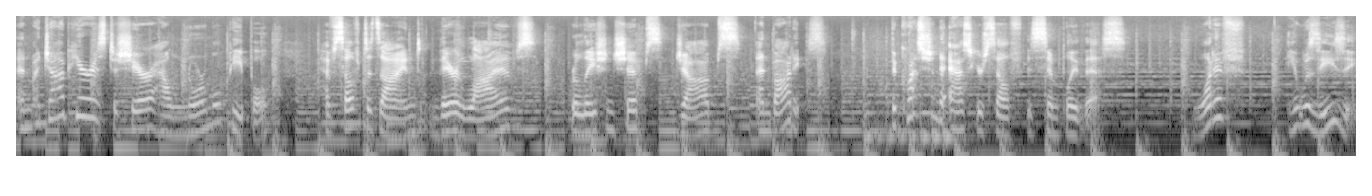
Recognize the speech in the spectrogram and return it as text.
and my job here is to share how normal people have self designed their lives, relationships, jobs, and bodies. The question to ask yourself is simply this What if it was easy?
